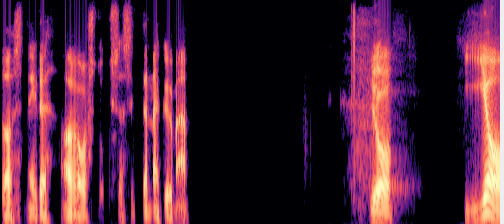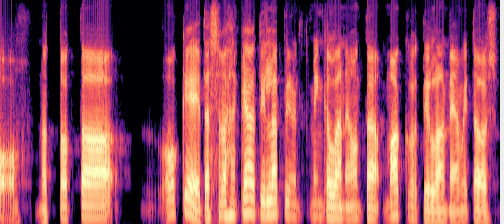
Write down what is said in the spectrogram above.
taas niiden arvostuksissa sitten näkymään. Joo. Joo, no tota, okei, tässä vähän käytiin läpi nyt, minkälainen on tämä makrotilanne ja mitä olisi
